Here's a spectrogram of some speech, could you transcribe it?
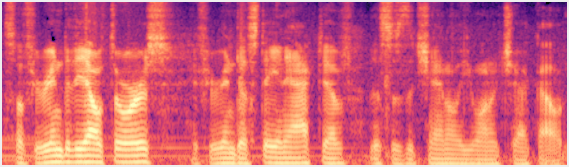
So if you're into the outdoors, if you're into staying active, this is the channel you want to check out.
